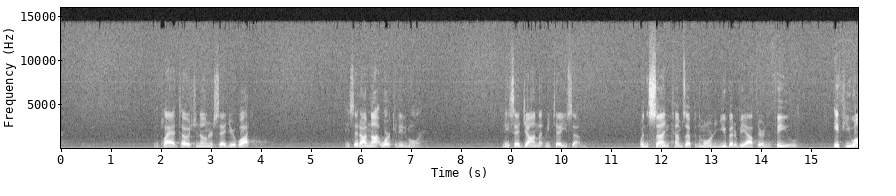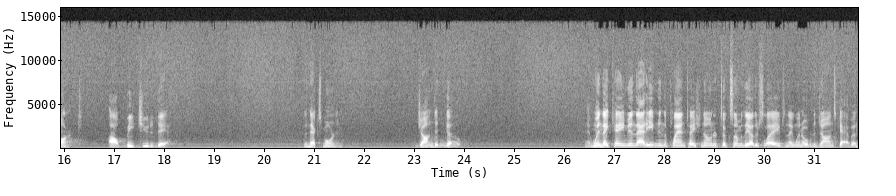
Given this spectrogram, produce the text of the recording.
And the plantation owner said, You're what? And he said, I'm not working anymore. And he said, John, let me tell you something. When the sun comes up in the morning, you better be out there in the field. If you aren't, I'll beat you to death. The next morning, John didn't go. And when they came in that evening, the plantation owner took some of the other slaves and they went over to John's cabin.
